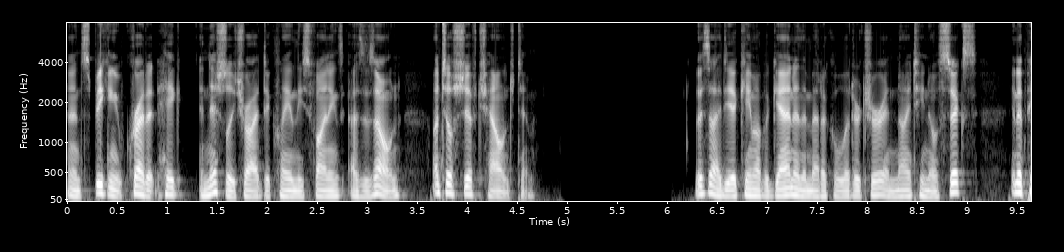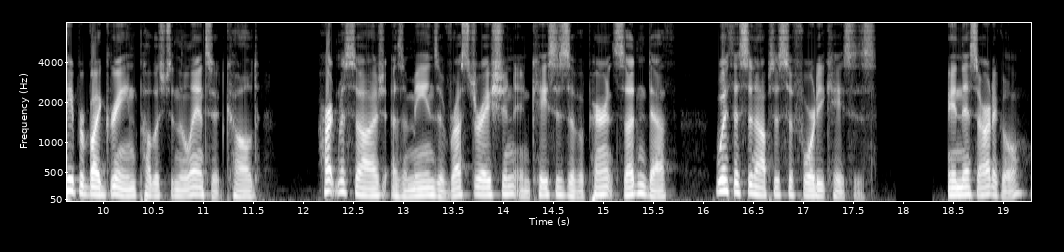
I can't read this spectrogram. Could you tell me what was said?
And speaking of credit, Hake initially tried to claim these findings as his own until Schiff challenged him. This idea came up again in the medical literature in 1906 in a paper by Green published in The Lancet called Heart Massage as a Means of Restoration in Cases of Apparent Sudden Death, with a synopsis of 40 cases. In this article,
